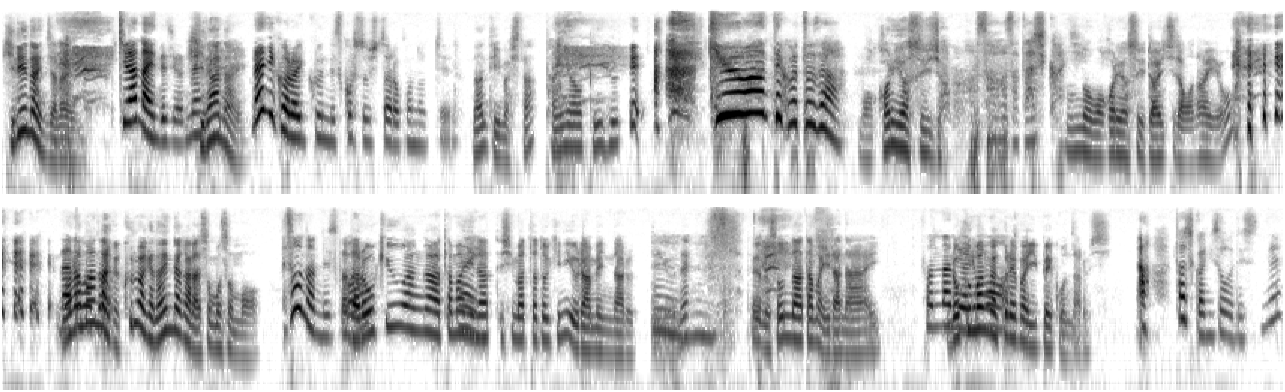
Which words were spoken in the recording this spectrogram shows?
切れないんじゃないの？切らないんですよね切。らない。何から行くんですかそしたらこの手。なんて言いました？単野をピンフ？Q1 ってことだ。わかりやすいじゃない。そうそう、確かに。そんなわかりやすい第一弾はないよ。7なるほど万なんか来るわけないんだから、そもそも。そうなんですか？ただ、老朽案が頭になってしまった時に裏目になるっていうね。だけど、そんな頭いらない。そんなのよ6りも万が来ればいいペコになるし。あ、確かにそうですね。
